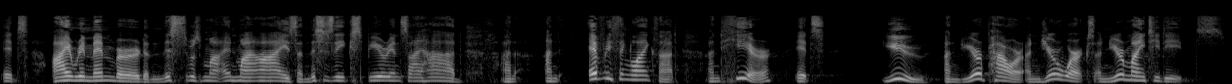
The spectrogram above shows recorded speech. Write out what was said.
it's, I remembered, and this was my, in my eyes, and this is the experience I had, and, and everything like that. And here, it's you and your power and your works and your mighty deeds.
